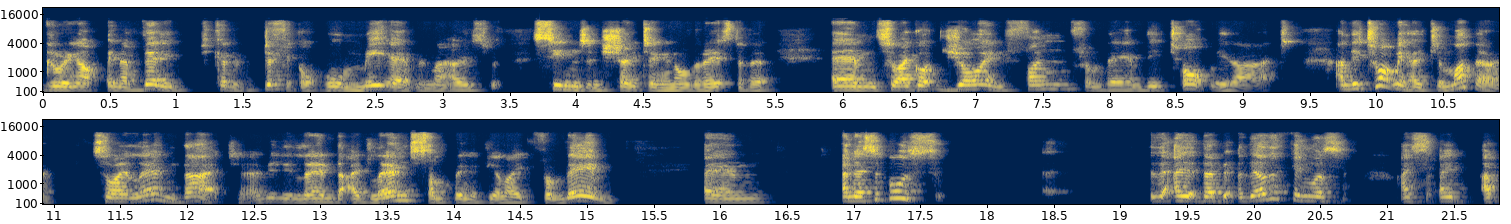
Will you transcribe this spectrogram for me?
growing up in a very kind of difficult home, mayhem in my house with scenes and shouting and all the rest of it. Um, so I got joy and fun from them. They taught me that. And they taught me how to mother. So I learned that. I really learned that I'd learned something, if you like, from them. Um, and I suppose the, the, the other thing was I, I, I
